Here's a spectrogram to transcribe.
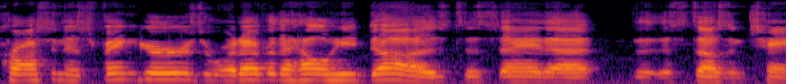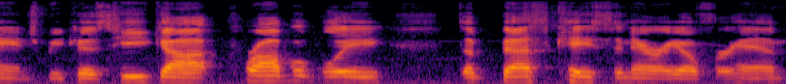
crossing his fingers or whatever the hell he does to say that this doesn't change because he got probably the best case scenario for him,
